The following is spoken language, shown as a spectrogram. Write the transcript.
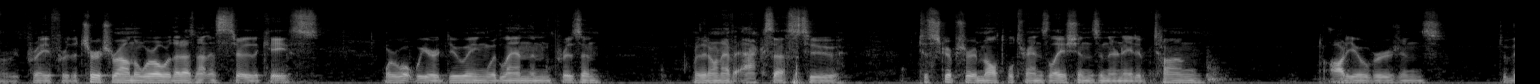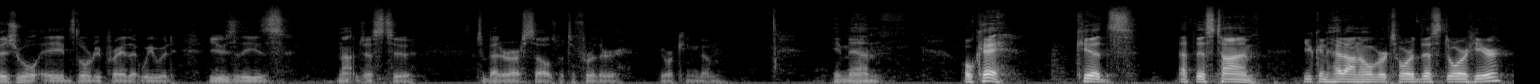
Lord, we pray for the church around the world where that is not necessarily the case, where what we are doing would land them in prison, where they don't have access to to scripture in multiple translations in their native tongue, to audio versions, to visual aids. Lord, we pray that we would use these not just to to better ourselves, but to further your kingdom. Amen. Okay, kids, at this time, you can head on over toward this door here.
